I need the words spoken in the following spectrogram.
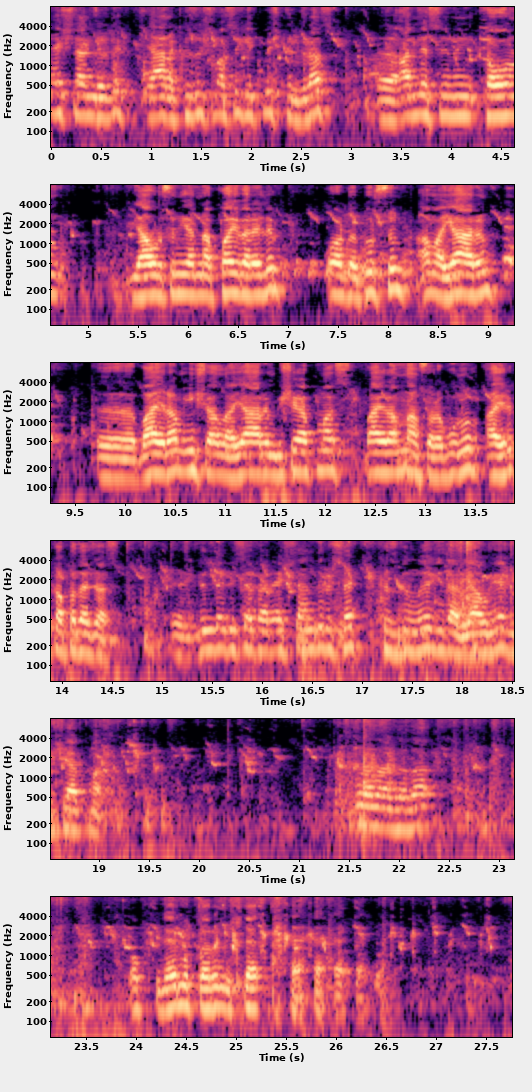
eşlendirdik. Yani kızışması gitmiştir biraz. E, annesinin tavuğun yavrusunun yanına koy verelim. Orada dursun ama yarın e, bayram inşallah yarın bir şey yapmaz. Bayramdan sonra bunu ayrı kapatacağız. E, günde bir sefer eşlendirirsek kızgınlığı gider. Yavruya bir şey yapmaz. Buralarda da o Plymouth'ların işte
